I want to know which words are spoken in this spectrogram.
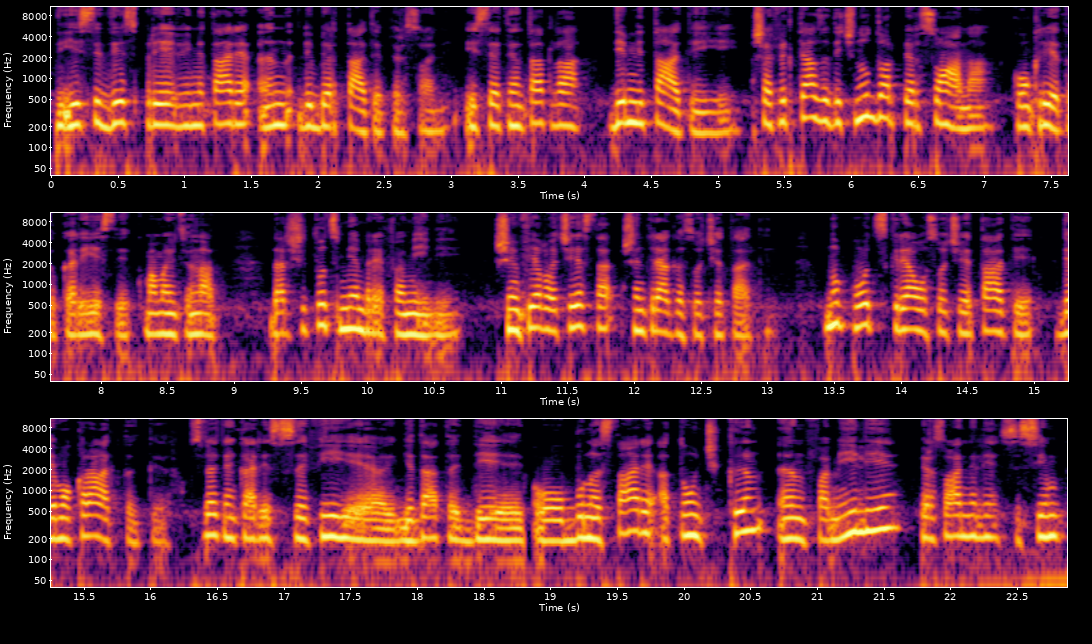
Este despre limitarea în libertatea persoanei. Este atentat la demnitatea ei și afectează, deci, nu doar persoana concretă care este, cum am menționat, dar și toți membrii familiei. Și în felul acesta și întreaga societate. Nu poți crea o societate democratică, o societate în care să fie ghidată de o bunăstare atunci când în familie persoanele se simt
